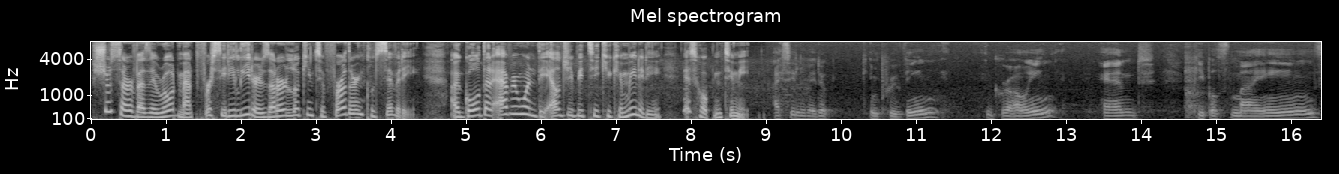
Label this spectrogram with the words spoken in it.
should serve as a roadmap for city leaders that are looking to further inclusivity, a goal that everyone in the LGBTQ community is hoping to meet. I see Laredo improving, growing, and people's minds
